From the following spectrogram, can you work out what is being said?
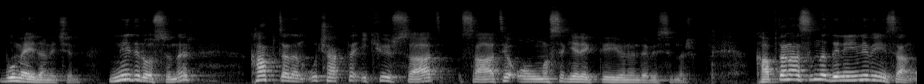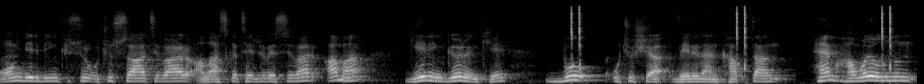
bu meydan için. Nedir o sınır? Kaptanın uçakta 200 saat saati olması gerektiği yönünde bir sınır. Kaptan aslında deneyimli bir insan. 11 bin küsur uçuş saati var, Alaska tecrübesi var ama gelin görün ki bu uçuşa verilen kaptan hem havayolunun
